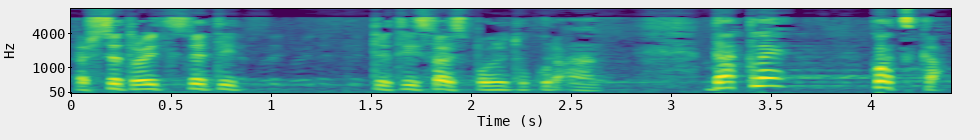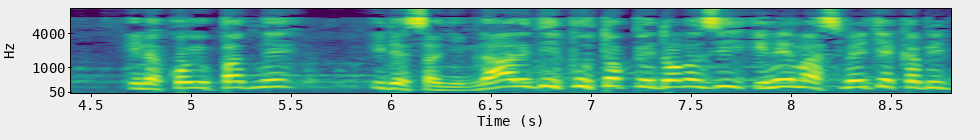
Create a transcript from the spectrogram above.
Znači sve trojice, sve ti, te tri stvari spomenuti u Kur'anu. Dakle, kocka i na koju padne, ide sa njim. Naredni put opet dolazi i nema smetje kad bi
